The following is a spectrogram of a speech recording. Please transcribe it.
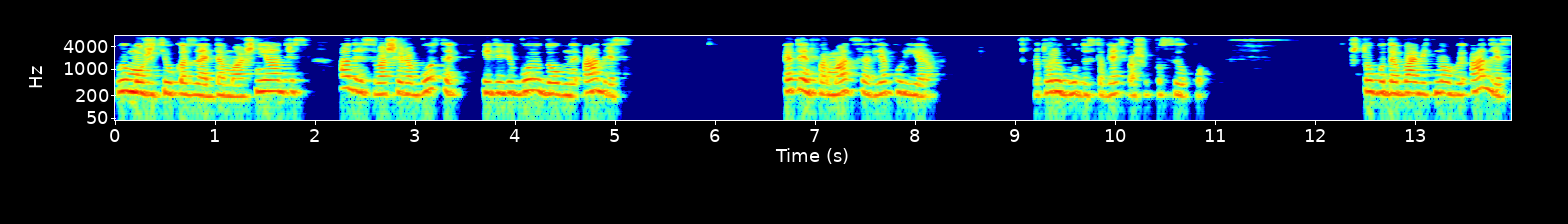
Вы можете указать домашний адрес, адрес вашей работы или любой удобный адрес. Это информация для курьеров, которые будут доставлять вашу посылку. Чтобы добавить новый адрес,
